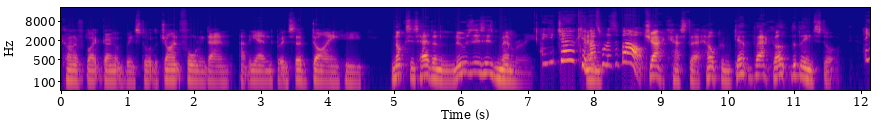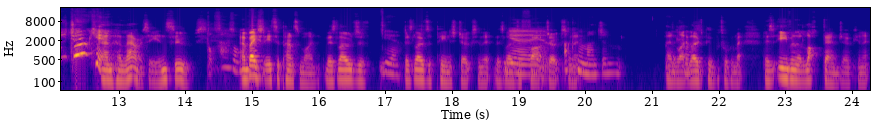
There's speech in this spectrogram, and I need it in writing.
kind of like going up the beanstalk, the giant falling down at the end, but instead of dying, he knocks his head and loses his memory. Are you joking? That's what it's about. Jack has to help him get back up the beanstalk, Are you joking? and hilarity ensues. that sounds awful. And basically, it's a pantomime. There's loads of yeah. there's loads of penis jokes in it. There's loads yeah, of fart yeah. jokes I in can it, imagine. and like loads of people talking about. There's even a lockdown joke in it.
